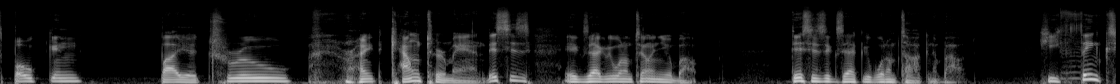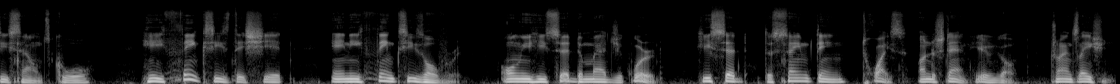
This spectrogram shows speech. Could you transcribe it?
spoken by a true, right, counterman. This is exactly what I'm telling you about. This is exactly what I'm talking about. He thinks he sounds cool. He thinks he's the shit and he thinks he's over it. Only he said the magic word. He said the same thing twice. Understand? Here we go. Translation.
